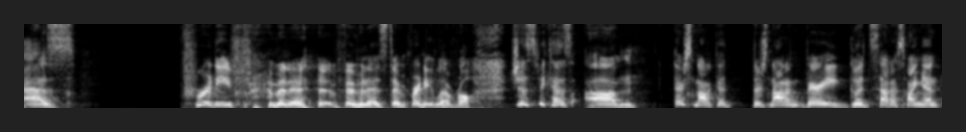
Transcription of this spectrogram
as pretty feminine, feminist and pretty liberal, just because um, there's not a good, there's not a very good, satisfying end.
